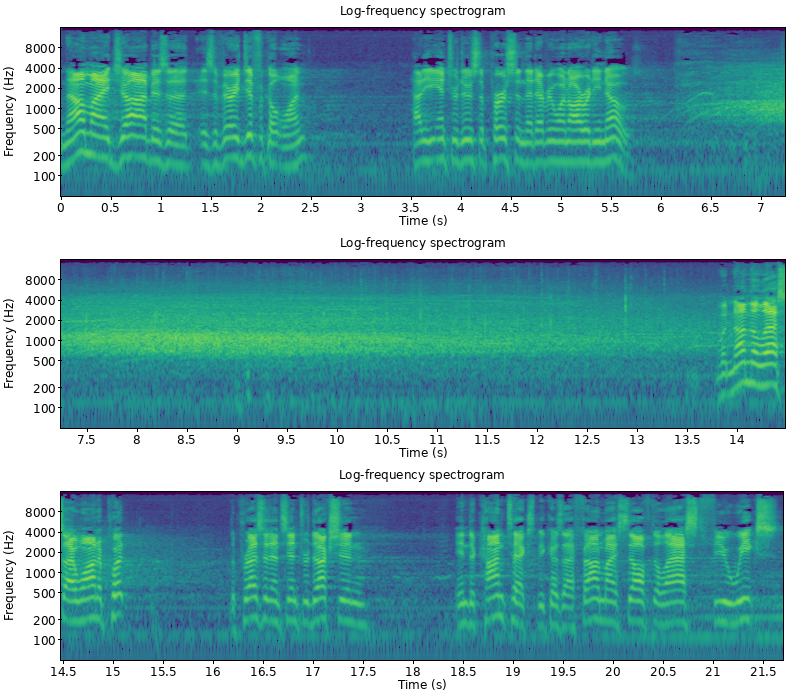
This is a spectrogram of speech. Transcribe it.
Now, my job is a, is a very difficult one. How do you introduce a person that everyone already knows? But nonetheless, I want to put the president's introduction into context because I found myself the last few weeks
